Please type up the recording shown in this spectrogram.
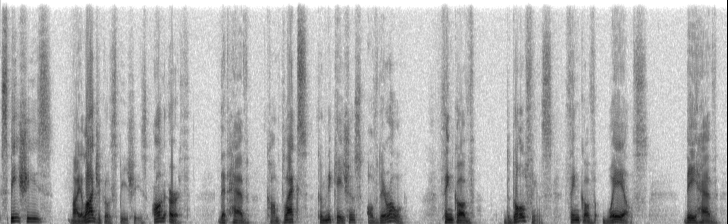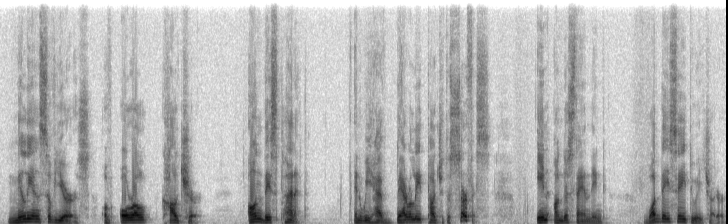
species, biological species on Earth that have complex communications of their own. Think of the dolphins, think of whales. They have millions of years of oral culture on this planet and we have barely touched the surface in understanding what they say to each other,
